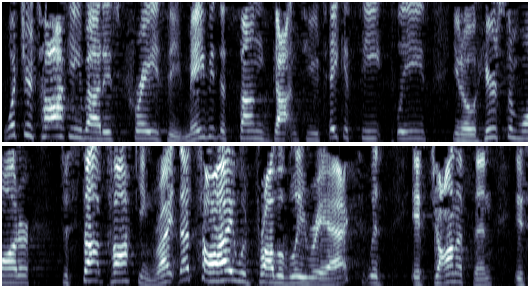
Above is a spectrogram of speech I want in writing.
what you're talking about is crazy. Maybe the sun's gotten to you. Take a seat, please. You know, here's some water. Just stop talking, right? That's how I would probably react with if Jonathan is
